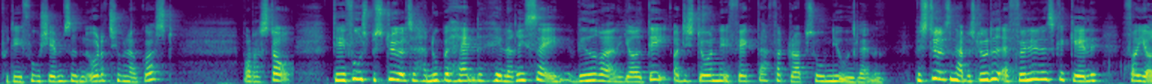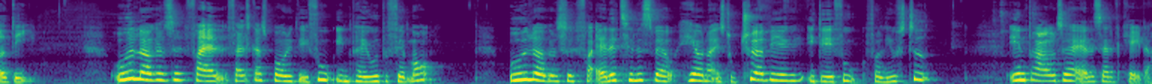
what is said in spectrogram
på DFU's hjemmeside den 28. august, hvor der står, DFU's bestyrelse har nu behandlet hælderisagen vedrørende JD og de stående effekter for dropzonen i udlandet. Bestyrelsen har besluttet, at følgende skal gælde for JD. Udelukkelse fra al faldskabssport i DFU i en periode på 5 år. Udelukkelse fra alle tillidsværv herunder instruktørvirke i DFU for livstid. Inddragelse af alle certifikater.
